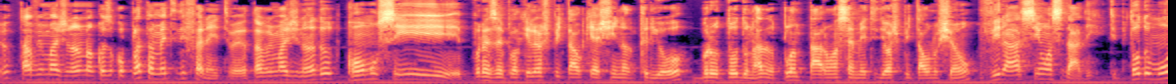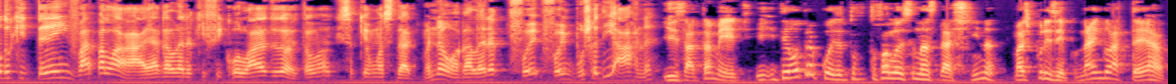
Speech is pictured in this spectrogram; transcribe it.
Eu tava imaginando uma coisa completamente diferente, velho. Eu tava imaginando como se, por exemplo, aquele hospital que a China criou, brotou do nada, plantaram uma semente de hospital no chão, virasse uma cidade. Tipo, todo mundo que tem vai pra lá. Aí a galera que ficou lá, diz, "Ó, então isso aqui é uma cidade. Mas não, a galera foi, foi em busca de ar, né? Exatamente. E, e tem outra coisa, tu, tu falou esse lance da China, mas, por exemplo, na Inglaterra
